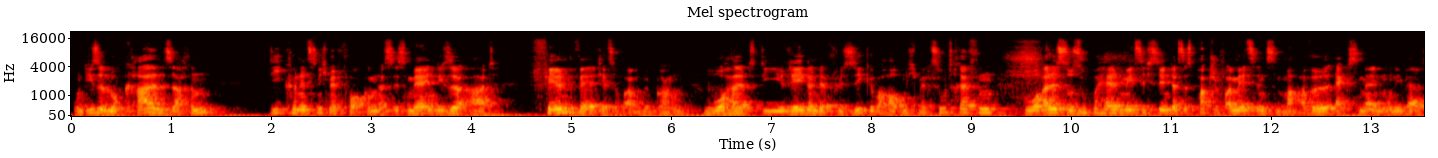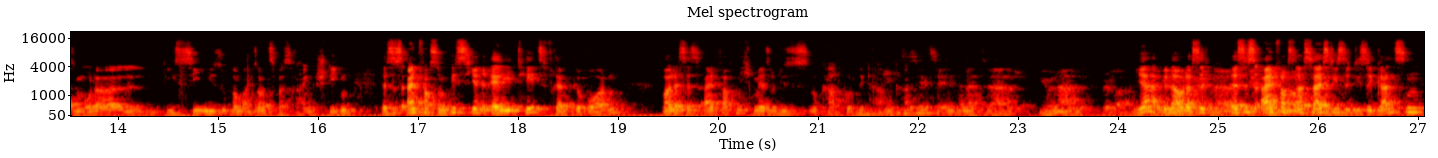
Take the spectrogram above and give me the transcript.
Und diese lokalen mhm. Sachen, die können jetzt nicht mehr vorkommen. Das ist mehr in diese Art Filmwelt jetzt auf einmal gegangen, mhm. wo halt die Regeln der Physik überhaupt nicht mehr zutreffen, wo alles so superheldenmäßig sind. Das ist praktisch auf einmal jetzt ins Marvel, X-Men-Universum oder DC, Superman, sonst was reingestiegen. Das ist einfach so ein bisschen realitätsfremd geworden, weil es jetzt einfach nicht mehr so dieses Lokalkolorit haben kann. Das ist jetzt der internationale Spionage-Thriller. Ja, genau. Das ist, ne? das ist einfach, das heißt, diese, diese ganzen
